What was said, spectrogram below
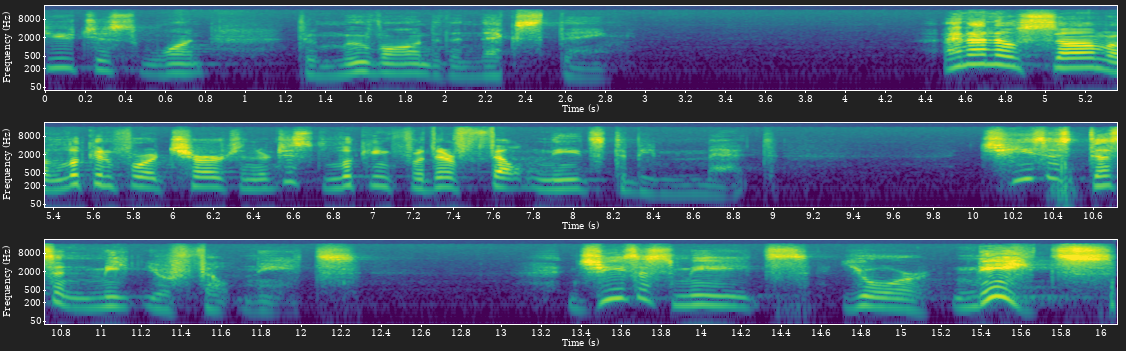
You just want to move on to the next thing. And I know some are looking for a church and they're just looking for their felt needs to be met. Jesus doesn't meet your felt needs. Jesus meets your needs,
